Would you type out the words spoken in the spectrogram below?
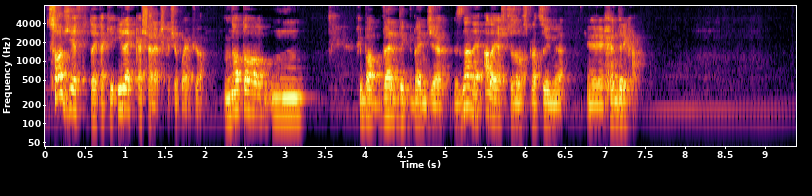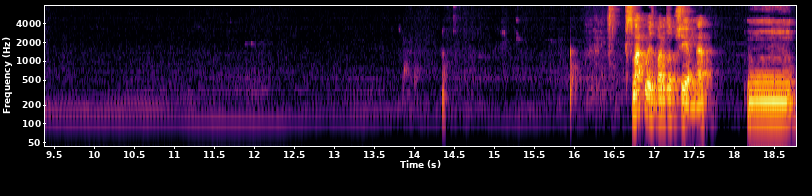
Coś jest tutaj takie i lekka siareczka się pojawiła. No to mm, chyba werdykt będzie znany, ale jeszcze rozpracujmy y, Smaku jest bardzo przyjemne. Mm,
